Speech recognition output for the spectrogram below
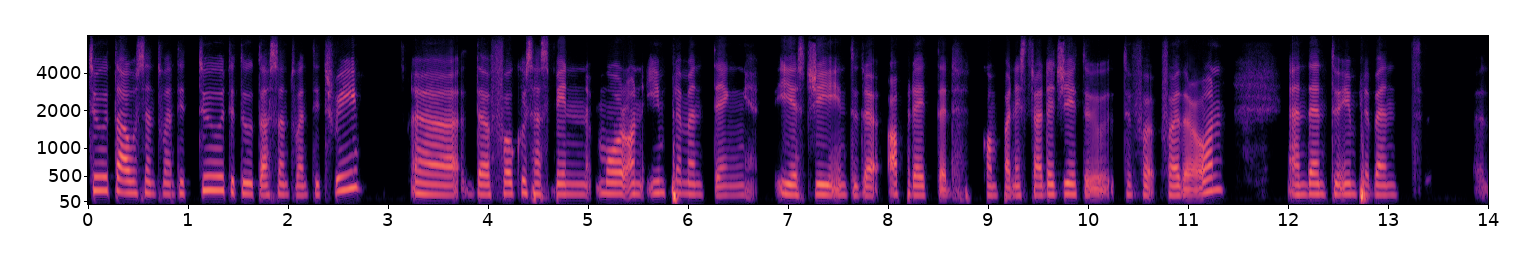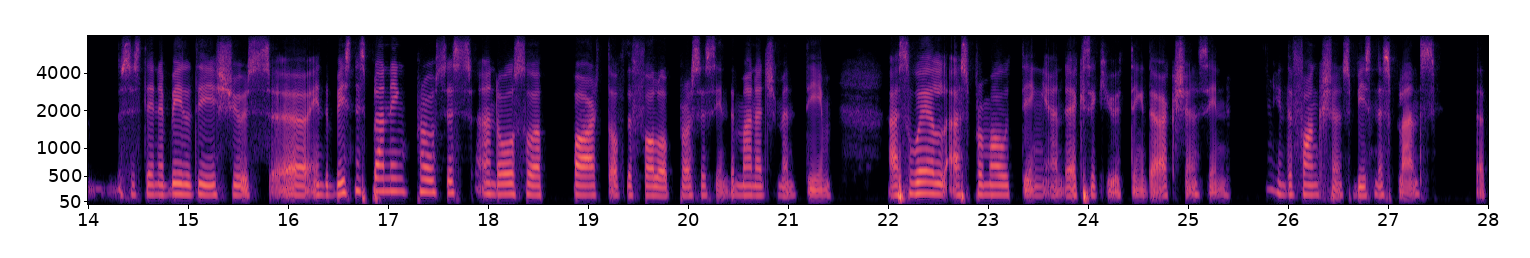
2022 to 2023, uh, the focus has been more on implementing ESG into the updated company strategy to, to f- further on, and then to implement uh, sustainability issues uh, in the business planning process and also a part of the follow-up process in the management team, as well as promoting and executing the actions in, in the functions business plans that,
